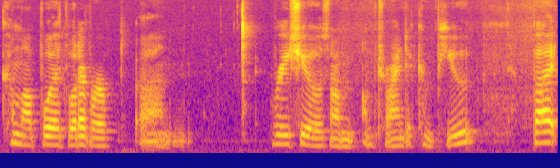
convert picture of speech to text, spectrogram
come up with whatever um, ratios I'm, I'm trying to compute. But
